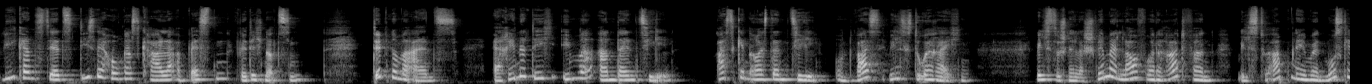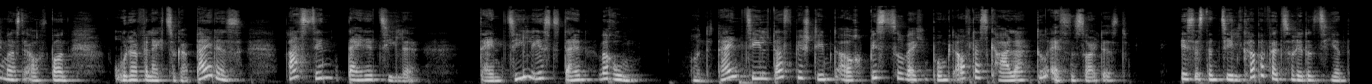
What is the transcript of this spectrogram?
Wie kannst du jetzt diese Hungerskala am besten für dich nutzen? Tipp Nummer eins: Erinnere dich immer an dein Ziel. Was genau ist dein Ziel und was willst du erreichen? Willst du schneller schwimmen, laufen oder Radfahren? Willst du abnehmen, Muskelmasse aufbauen oder vielleicht sogar beides? Was sind deine Ziele? Dein Ziel ist dein Warum. Und dein Ziel, das bestimmt auch, bis zu welchem Punkt auf der Skala du essen solltest. Ist es dein Ziel, Körperfett zu reduzieren?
